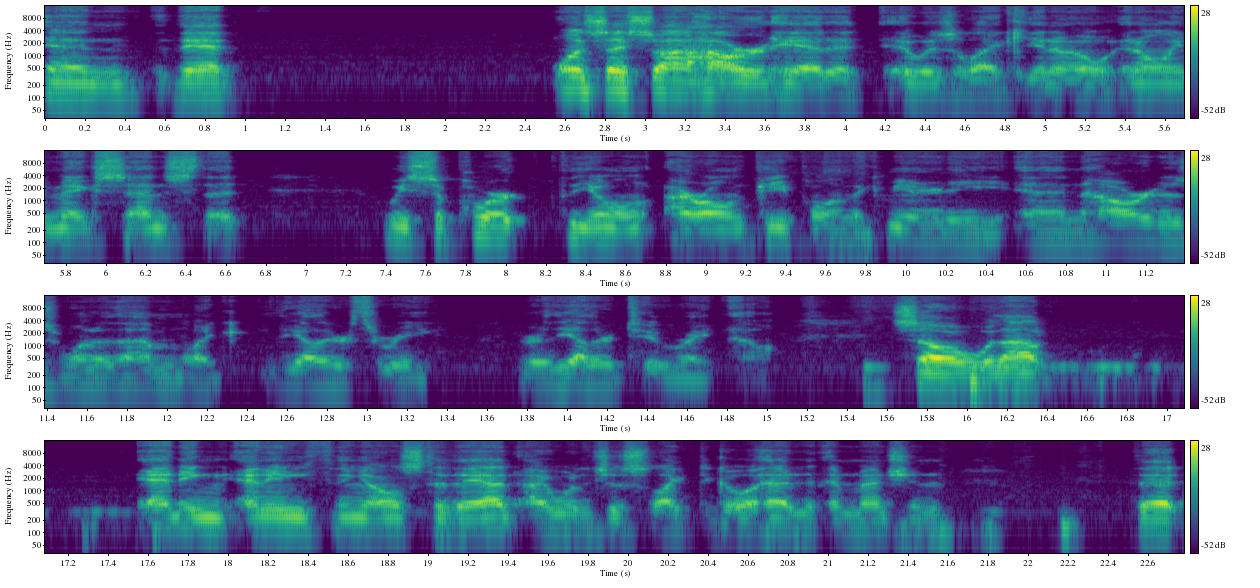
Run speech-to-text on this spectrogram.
And that once i saw howard had it it was like you know it only makes sense that we support the own, our own people in the community and howard is one of them like the other three or the other two right now so without adding anything else to that, I would just like to go ahead and mention that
